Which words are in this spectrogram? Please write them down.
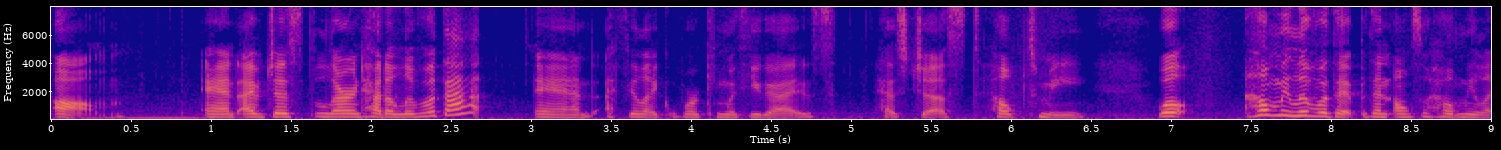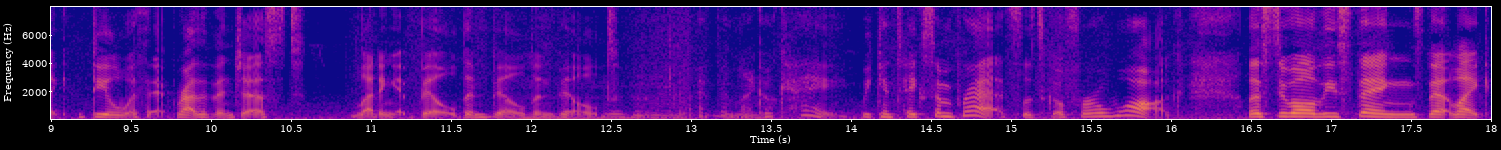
um, and I've just learned how to live with that. And I feel like working with you guys has just helped me. Well, help me live with it, but then also help me like deal with it rather than just letting it build and build and build. Been like, okay, we can take some breaths. Let's go for a walk. Let's do all these things that like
